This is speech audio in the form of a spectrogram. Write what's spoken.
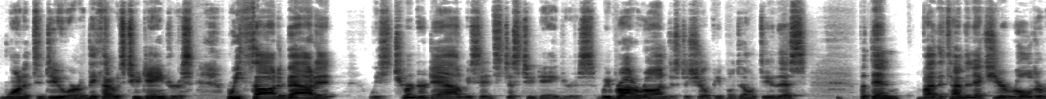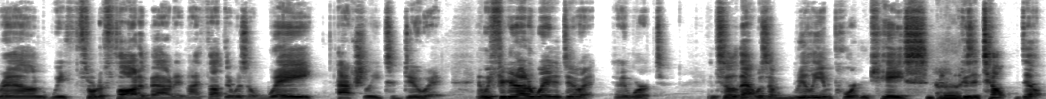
wanted to do, or they thought it was too dangerous. We thought about it. We turned her down. We said it's just too dangerous. We brought her on just to show people don't do this. But then by the time the next year rolled around, we sort of thought about it, and I thought there was a way actually to do it. And we figured out a way to do it, and it worked. And so that was a really important case Mhm. because it tell, dealt,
